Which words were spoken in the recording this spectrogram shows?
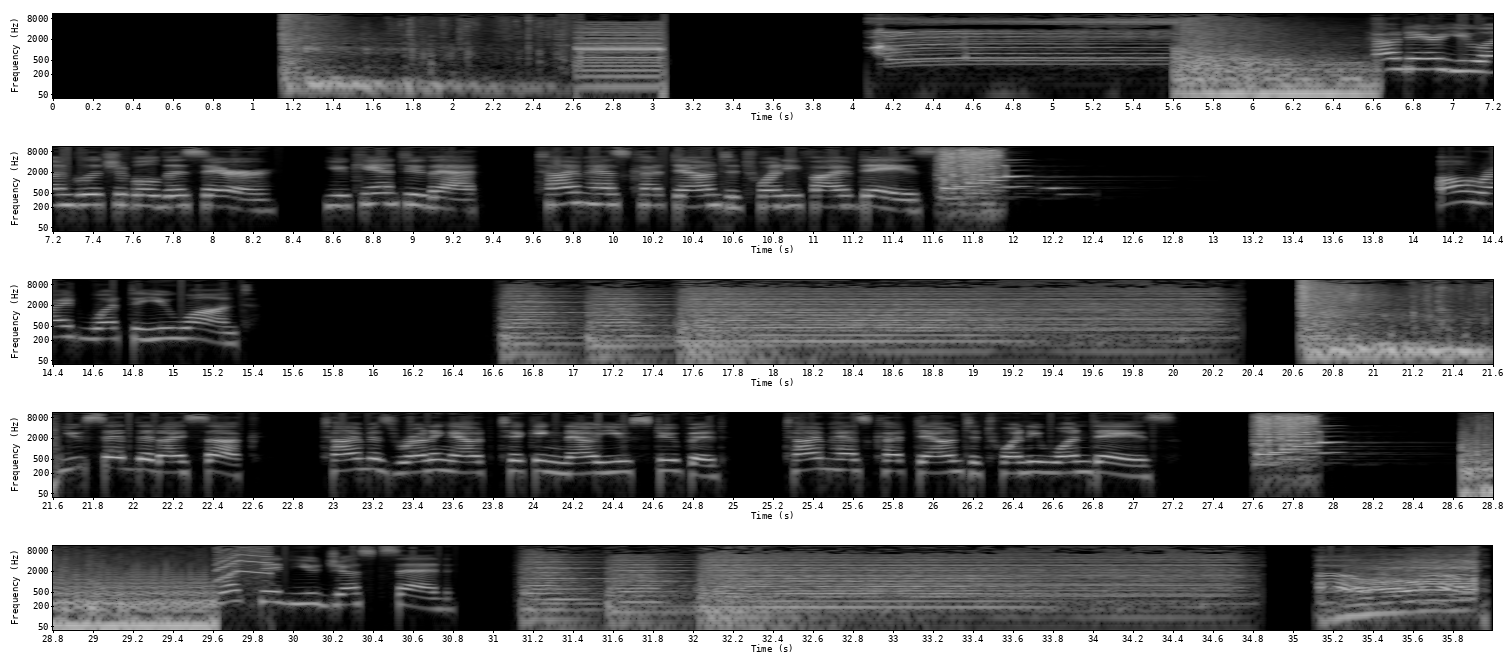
How dare you unglitchable this error? You can't do that. Time has cut down to 25 days. Alright, what do you want? You said that I suck. Time is running out ticking now, you stupid. Time has cut down to 21 days. What did you just said? Oh,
